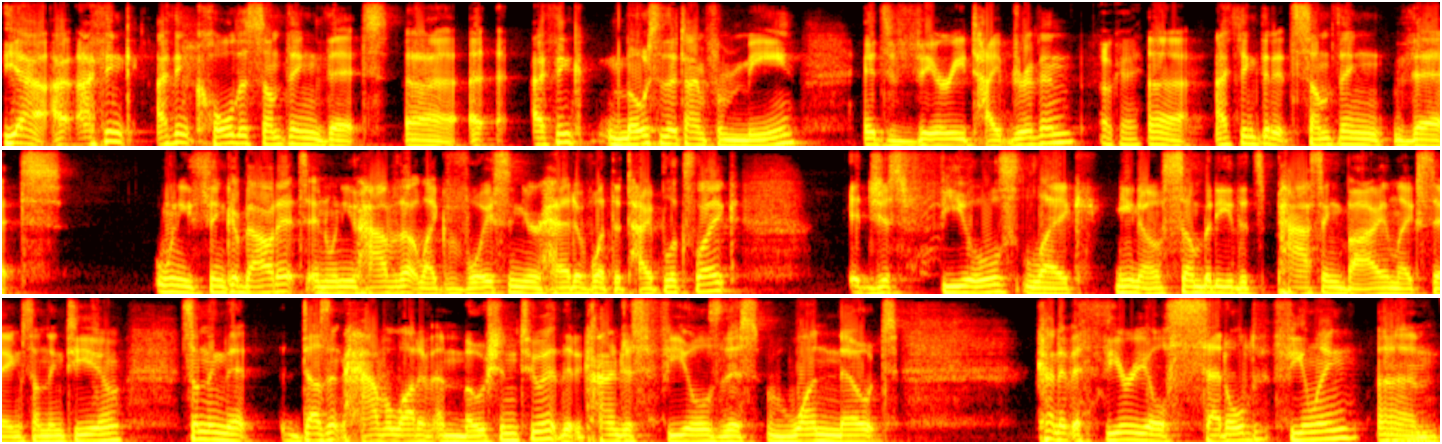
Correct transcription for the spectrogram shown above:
Yeah, I, I, think I think cold is something that uh, I, I, think most of the time for me, it's very type driven. Okay. Uh, I think that it's something that when you think about it and when you have that like voice in your head of what the type looks like, it just feels like you know somebody that's passing by and like saying something to you, something that doesn't have a lot of emotion to it. That it kind of just feels this one note kind of ethereal, settled feeling. Um, mm-hmm.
